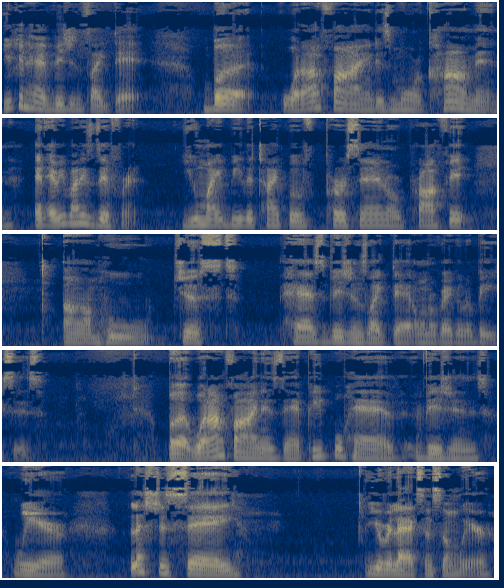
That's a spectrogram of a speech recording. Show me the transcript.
You can have visions like that. But what I find is more common, and everybody's different. You might be the type of person or prophet um, who just has visions like that on a regular basis. But what I find is that people have visions where, let's just say, you're relaxing somewhere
